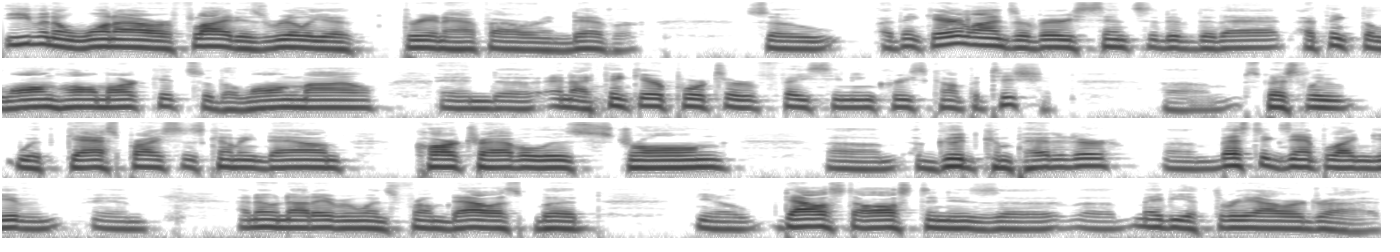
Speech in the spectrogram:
even a one hour flight is really a three and a half hour endeavor. So I think airlines are very sensitive to that. I think the long haul markets or the long mile, and uh, and I think airports are facing increased competition, um, especially with gas prices coming down. Car travel is strong, um, a good competitor. Um, best example I can give um, I know not everyone's from Dallas, but you know, Dallas to Austin is a, a maybe a three-hour drive.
